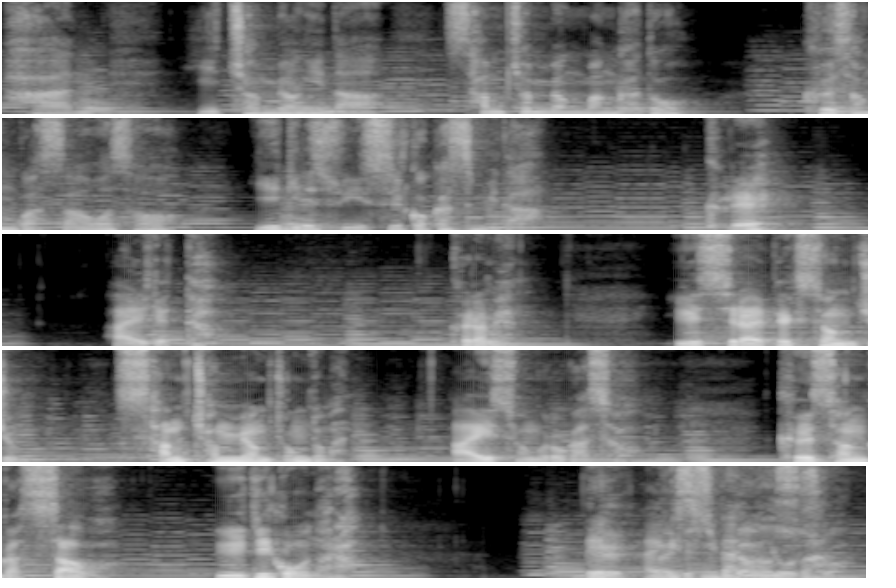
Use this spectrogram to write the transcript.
한 2천 명이나 3천 명만 가도 그 성과 싸워서 이길 수 있을 것 같습니다. 그래, 알겠다. 그러면 이스라엘 백성 중 3천 명 정도만 아이성으로 가서 그 성과 싸워 이기고 오너라. 네, 알겠습니다, 여호수아.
